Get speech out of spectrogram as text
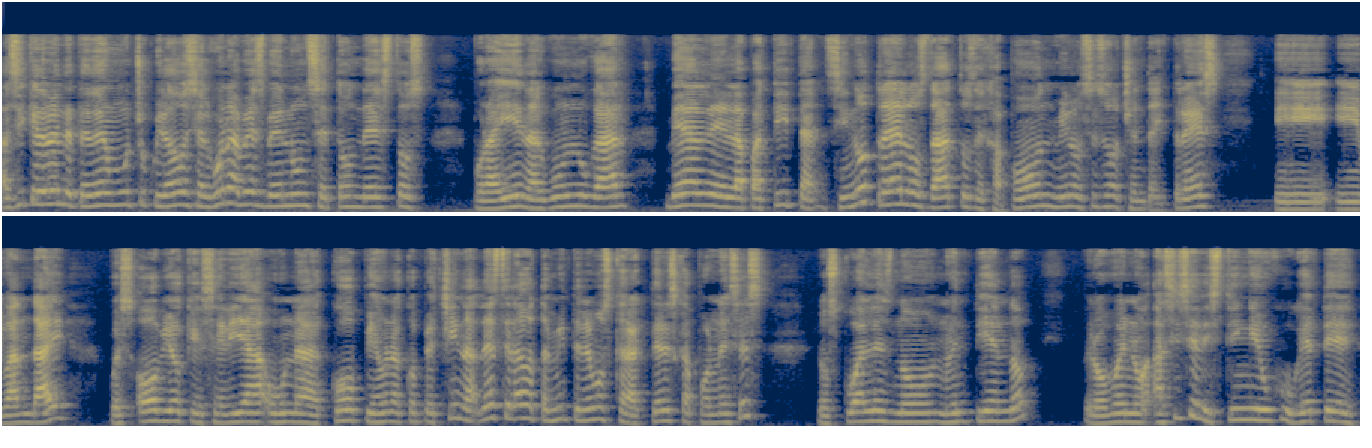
Así que deben de tener mucho cuidado si alguna vez ven un cetón de estos por ahí en algún lugar, véanle la patita. Si no trae los datos de Japón, 1983 y, y Bandai, pues obvio que sería una copia, una copia china. De este lado también tenemos caracteres japoneses, los cuales no, no entiendo. Pero bueno, así se distingue un juguete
